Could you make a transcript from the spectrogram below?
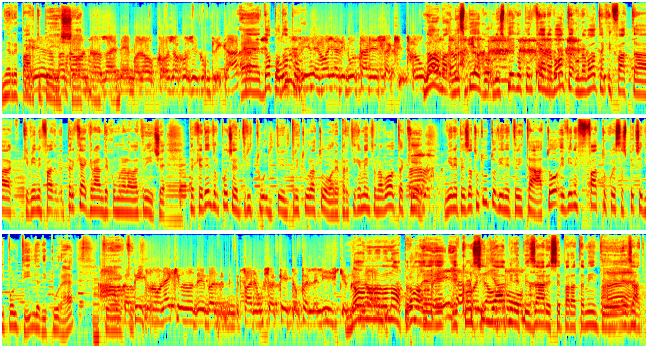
nel reparto Eh, pesce. Madonna, ma è una cosa così complicata. Eh, dopo- dopo- viene voglia di buttare il sacchetto. No, ma le spiego, le spiego perché una volta, una volta che è fatta, che viene fa- perché è grande come una lavatrice? Perché dentro poi c'è il, tritu- il- il trituratore, praticamente una volta che Ah. viene pesato tutto viene tritato e viene fatto questa specie di poltiglia, di purè. Che, Ah, ho che- capito, non è che uno debba fare un sacchetto per le lischie. No, no, no, no, no, però è, pesa, è consigliabile pesare separatamente. Eh. Esatto.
